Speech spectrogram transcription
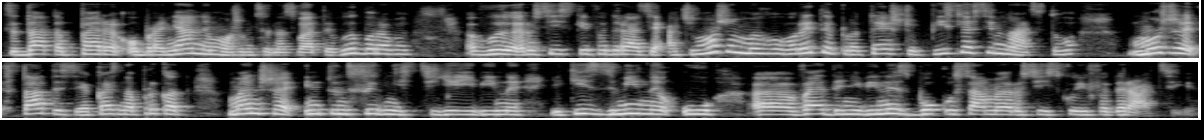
Це дата переобрання, не можемо це назвати виборами в Російській Федерації. А чи можемо ми говорити про те, що після 17-го може статися якась, наприклад, менша інтенсивність цієї війни, якісь зміни у е, веденні війни з боку саме Російської Федерації?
